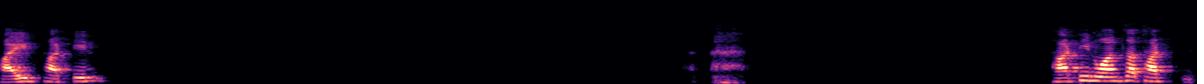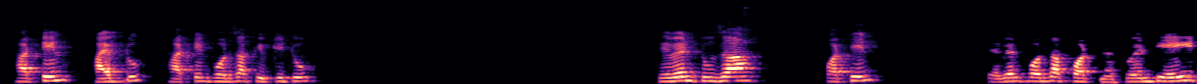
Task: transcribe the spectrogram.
five thirteen thirteen one সা thirteen five two thirteen four সা ফিফটি টু সেভেন টু সা ফোরটিন সেভেন ফোর সা টোয়েন্টি এইট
